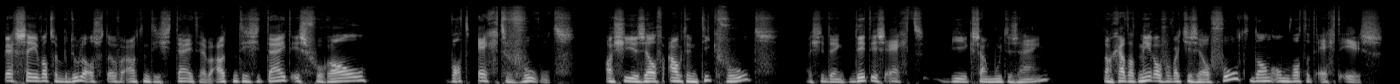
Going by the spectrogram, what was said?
per se wat we bedoelen als we het over authenticiteit hebben. Authenticiteit is vooral wat echt voelt. Als je jezelf authentiek voelt, als je denkt, dit is echt wie ik zou moeten zijn, dan gaat dat meer over wat je zelf voelt dan om wat het echt is.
